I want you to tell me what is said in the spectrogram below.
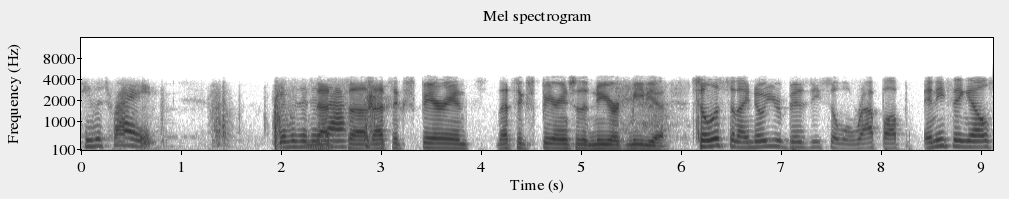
He was right. It was a disaster That's uh, that's experience. That's experience of the New York media. So listen, I know you're busy, so we'll wrap up. Anything else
